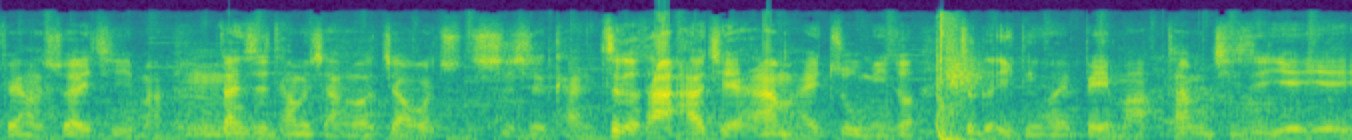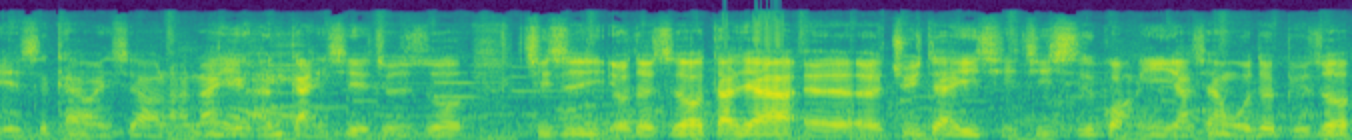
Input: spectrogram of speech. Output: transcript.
非常帅气嘛，但是他们想说叫我试试。看这个他，而且他们还注明说这个一定会被骂。他们其实也也也是开玩笑啦，那也很感谢，就是说其实有的时候大家呃呃聚在一起集思广益啊，像我的比如说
